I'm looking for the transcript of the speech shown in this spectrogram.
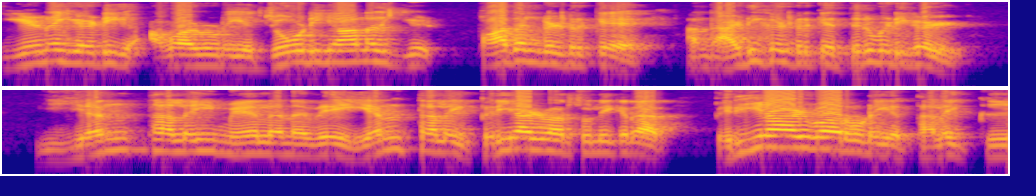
இணையடி அவளுடைய ஜோடியான இ- பாதங்கள் இருக்கே அந்த அடிகள் இருக்கே திருவடிகள் என் தலை மேலனவே என் தலை பெரியாழ்வார் சொல்லிக்கிறார் பெரியாழ்வாருடைய தலைக்கு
